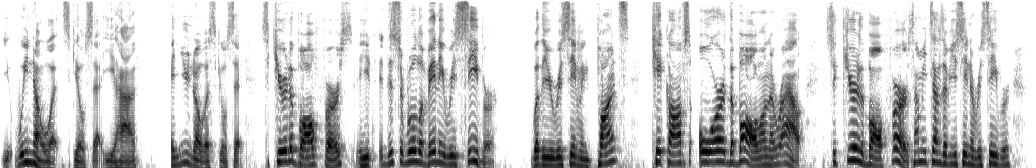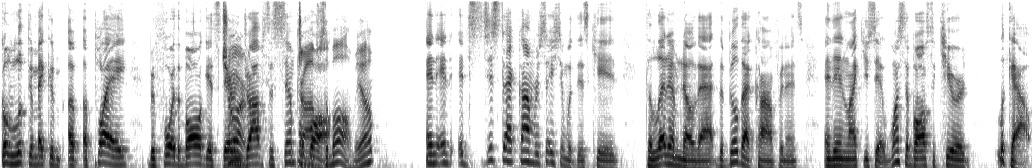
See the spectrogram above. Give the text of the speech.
You, we know what skill set you have, and you know what skill set. Secure the ball first. He, this is the rule of any receiver, whether you're receiving punts, kickoffs, or the ball on the route. Secure the ball first. How many times have you seen a receiver go look to make a, a, a play before the ball gets there Sure. and drops a simple Drops ball? the ball. Yep. and, and it's just that conversation with this kid to let him know that to build that confidence and then like you said once the ball's secured look out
